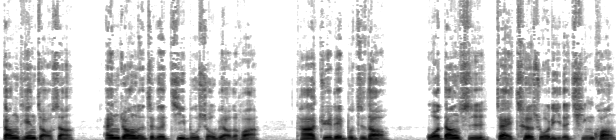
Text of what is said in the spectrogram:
当天早上安装了这个计步手表的话，他绝对不知道我当时在厕所里的情况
